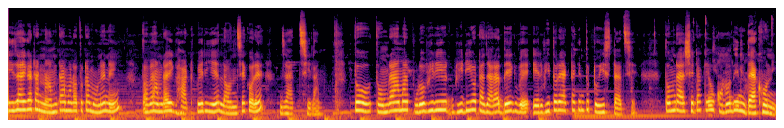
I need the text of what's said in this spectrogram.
এই জায়গাটার নামটা আমার অতটা মনে নেই, তবে আমরা এই ঘাট পেরিয়ে লঞ্চে করে যাচ্ছিলাম। তো তোমরা আমার পুরো ভিডিওটা যারা দেখবে, এর ভিতরে একটা কিন্তু টুইস্ট আছে। তোমরা সেটা কেউ কোনো দিন দেখনি।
